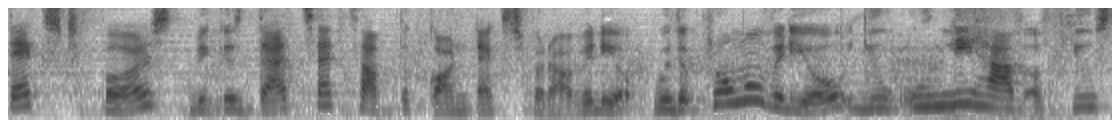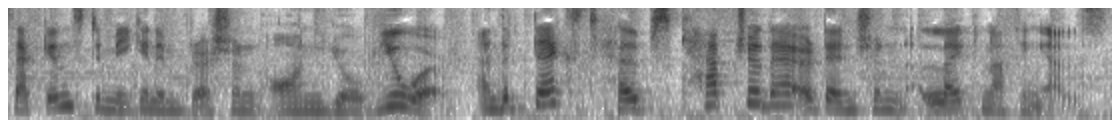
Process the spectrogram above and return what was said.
text first because that sets up the context for our video. With a promo video, you only have a few seconds to make an impression on your viewer, and the text helps capture their attention like nothing else.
